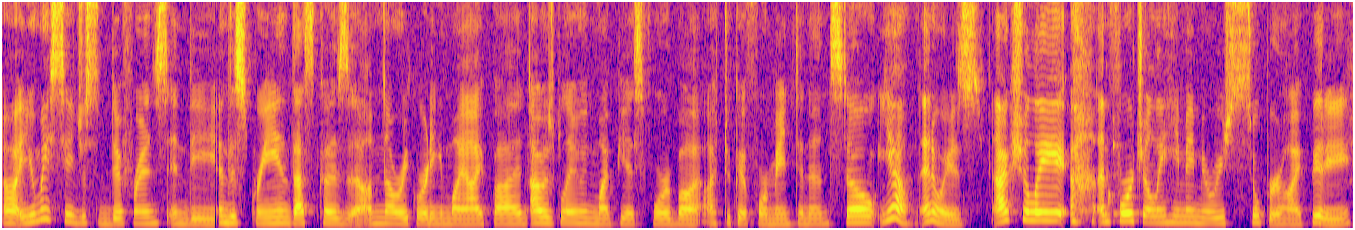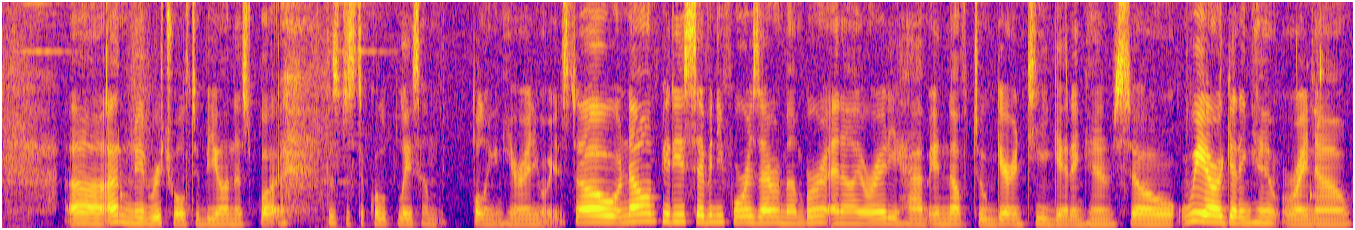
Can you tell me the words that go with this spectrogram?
uh, you may see just a difference in the in the screen. That's because uh, I'm now recording in my iPad. I was playing with my PS4, but I took it for maintenance. So yeah. Anyways, actually, unfortunately, he made me reach super high pity. Uh, I don't need ritual to be honest, but this is just a cool place I'm pulling in here anyways. So now I'm pity 74 as I remember and I already have enough to guarantee getting him. So we are getting him right now.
